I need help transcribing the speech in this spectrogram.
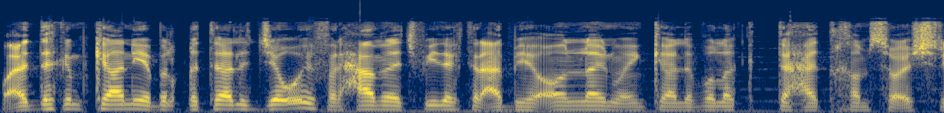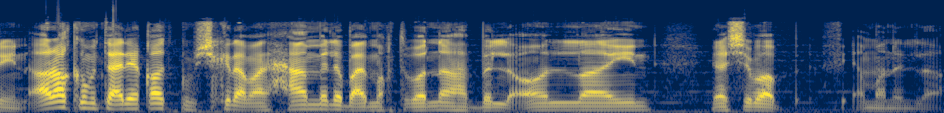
وعندك إمكانية بالقتال الجوي فالحاملة تفيدك تلعب بها أونلاين وإن كان ليفلك تحت 25 أراكم تعليقاتكم بشكل عن الحاملة بعد ما اختبرناها بالأونلاين. يا شباب في أمان الله.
